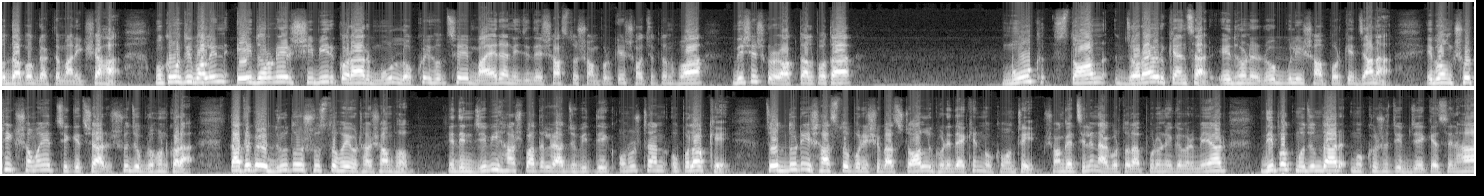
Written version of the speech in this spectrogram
অধ্যাপক ডাক্তার মানিক সাহা। মুখ্যমন্ত্রী বলেন, এই ধরনের শিবির করার মূল লক্ষ্যই হচ্ছে মায়েরা নিজেদের স্বাস্থ্য সম্পর্কে সচেতন হওয়া, বিশেষ করে রক্তাল্পতা মুখ, স্তন, জরায়ুর ক্যান্সার এই ধরনের রোগগুলি সম্পর্কে জানা এবং সঠিক সময়ে চিকিৎসার সুযোগ গ্রহণ করা। তাতে করে দ্রুত সুস্থ হয়ে ওঠা সম্ভব। এদিন জিবি হাসপাতালে রাজ্যভিত্তিক অনুষ্ঠান উপলক্ষে চোদ্দটি স্বাস্থ্য পরিষেবা স্টল ঘুরে দেখেন মুখ্যমন্ত্রী। সঙ্গে ছিলেন আগরতলা পুর নিগমের মেয়র দীপক মজুমদার, মুখ্য সচিব জে কে সিনহা,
